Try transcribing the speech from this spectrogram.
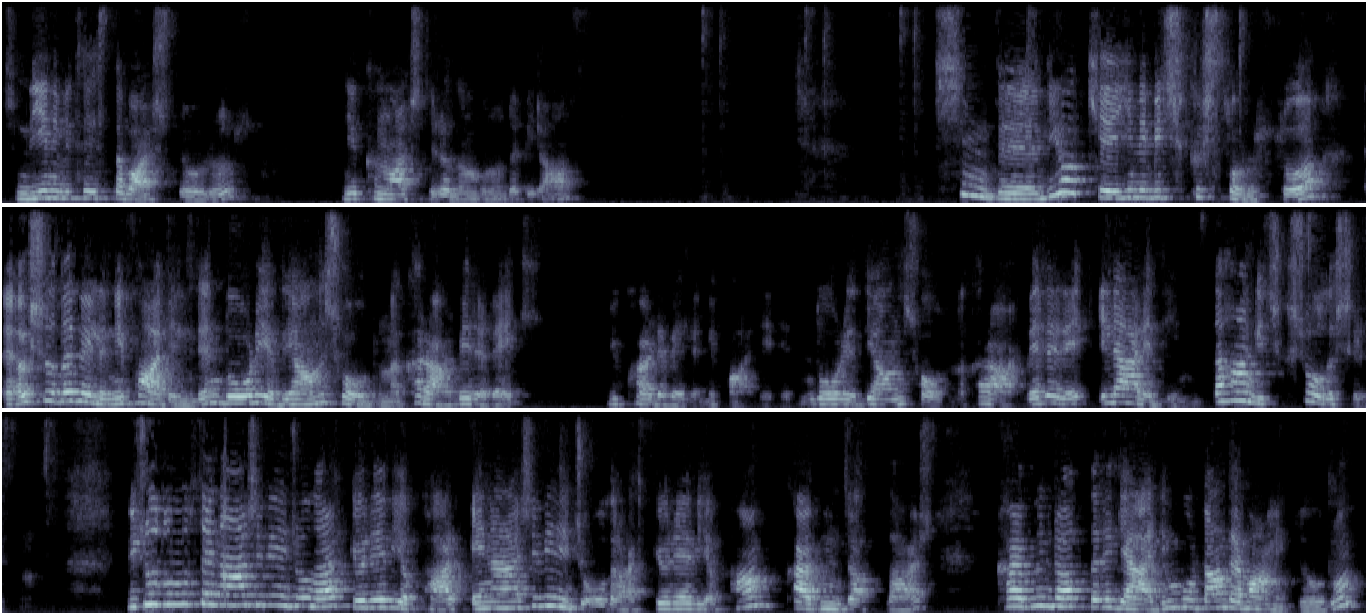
Şimdi yeni bir teste başlıyoruz. Yakınlaştıralım bunu da biraz. Şimdi diyor ki yine bir çıkış sorusu. E, aşağıda verilen ifadelerin doğru ya da yanlış olduğuna karar vererek yukarıda verilen ifadelerin doğru ya da yanlış olduğuna karar vererek ilerlediğimizde hangi çıkışa ulaşırsınız? Vücudumuzda enerji verici olarak görev yapar. Enerji verici olarak görev yapan karbonhidratlar. Karbonhidratlara geldim. Buradan devam ediyorum.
